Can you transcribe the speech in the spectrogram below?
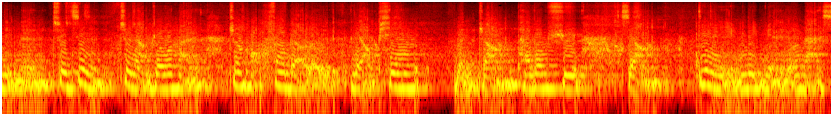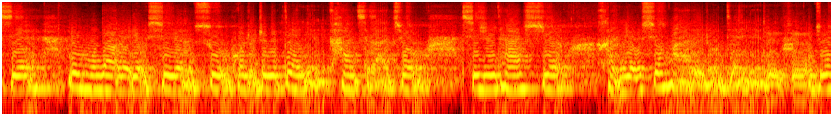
里面，最近这两周还正好发表了两篇文章，它都是讲。电影里面有哪些运用到的游戏元素，或者这个电影看起来就其实它是很游戏化的一种电影。对对。我觉得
